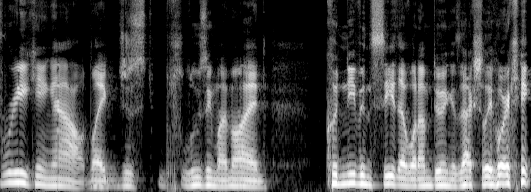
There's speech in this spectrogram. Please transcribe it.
freaking out, like just losing my mind. Couldn't even see that what I'm doing is actually working.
